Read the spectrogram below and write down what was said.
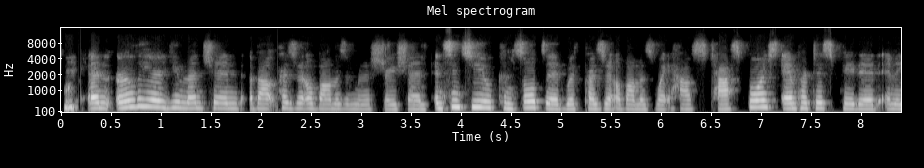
doing. And earlier you mentioned about President Obama's administration. And since you consulted with President Obama's White House task force and participated in a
